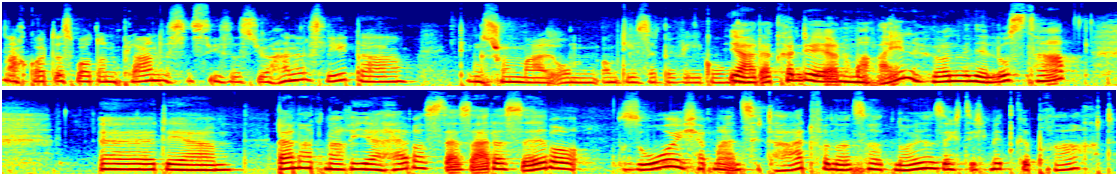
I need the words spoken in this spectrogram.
Nach Gottes Wort und Plan, das ist dieses Johanneslied, da ging es schon mal um, um diese Bewegung. Ja, da könnt ihr ja nochmal reinhören, wenn ihr Lust habt. Äh, der Bernhard Maria Herbers, der sah das selber so, ich habe mal ein Zitat von 1969 mitgebracht.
